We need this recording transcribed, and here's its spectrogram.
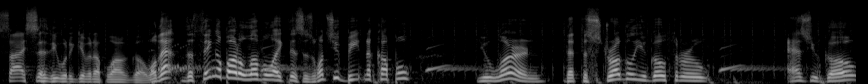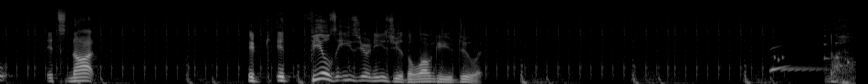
Sai said he would have given up long ago. Well, that the thing about a level like this is once you've beaten a couple, you learn that the struggle you go through as you go, it's not it it feels easier and easier the longer you do it. Oh.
